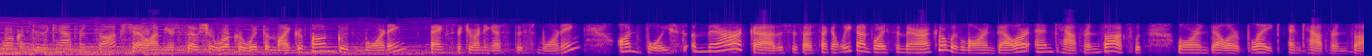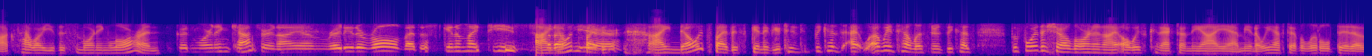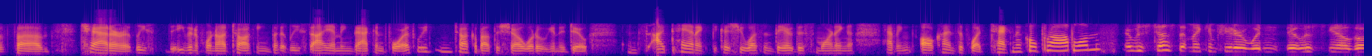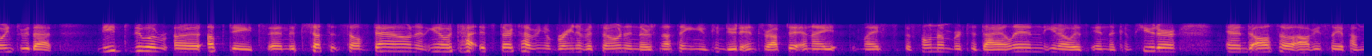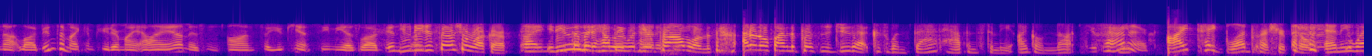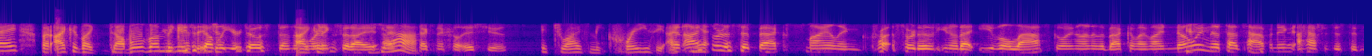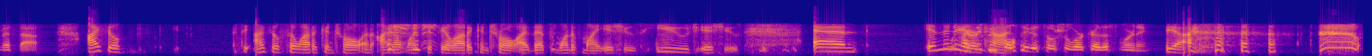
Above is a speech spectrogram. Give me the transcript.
Welcome to the Kathryn Zox Show. I'm your social worker with the microphone. Good morning. Thanks for joining us this morning on Voice America. This is our second week on Voice America with Lauren Beller and Kathryn Zox, with Lauren Beller Blake and Kathryn Zox. How are you this morning, Lauren? Good morning, Kathryn. I am ready to roll by the skin of my teeth. I know I'm it's here. by the, I know it's by the skin of your teeth because I, I'm going to tell listeners because before the show, Lauren and I always connect on the IM. You know, we have to have a little bit of um, chatter, at least even if we're not talking, but at least IMing back and forth. We talk about the show. What are we going to do? And I panicked because she wasn't there this morning, having all kinds of what technical problems. It was just that my computer wouldn't. It was, you know, going through that need to do a uh, update and it shuts itself down and you know it ha- it starts having a brain of its own and there's nothing you can do to interrupt it and I my the phone number to dial in you know is in the computer and also obviously if I'm not logged into my computer my IM isn't on so you can't see me as logged in You need a social worker. I You need somebody to help you with your problems. I don't know if I'm the person to do that because when that happens to me, I go nuts. You panic. I, mean, I take blood pressure pills anyway, but I could like double them you need because to it double just, your dose on the I can- mornings that I, I yeah. have technical issues it drives me crazy. I and I I sort of sit back smiling, cr- sort of, you know, that evil laugh going on in the back of my mind, knowing that that's happening. I have to just admit that. I feel see I feel so out of control and I don't like to feel out of control. I, that's one of my issues, huge issues. And in the New I York think we Times both need a social worker this morning. Yeah.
